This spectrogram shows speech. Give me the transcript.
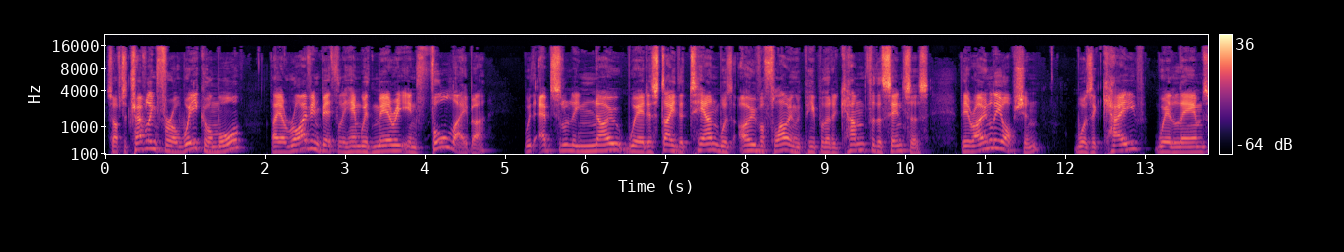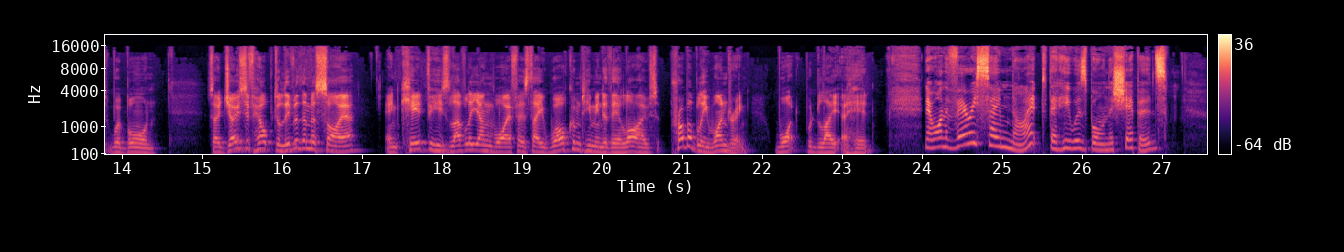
So, after travelling for a week or more, they arrive in Bethlehem with Mary in full labour with absolutely nowhere to stay. The town was overflowing with people that had come for the census. Their only option was a cave where lambs were born. So Joseph helped deliver the Messiah and cared for his lovely young wife as they welcomed him into their lives, probably wondering what would lay ahead. Now, on the very same night that he was born, the shepherds,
